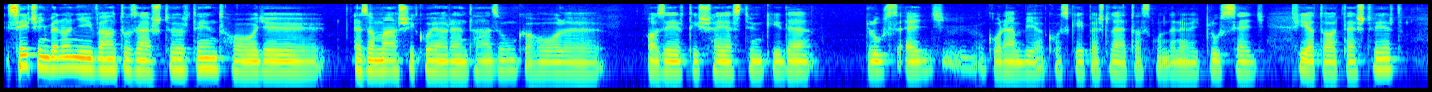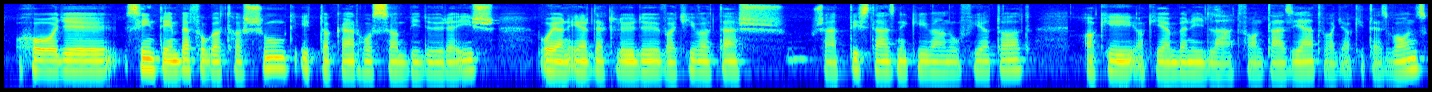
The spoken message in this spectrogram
Széchenyben annyi változás történt, hogy ez a másik olyan rendházunk, ahol azért is helyeztünk ide plusz egy korábbiakhoz képest lehet azt mondani, hogy plusz egy fiatal testvért, hogy szintén befogadhassunk itt akár hosszabb időre is olyan érdeklődő vagy hivatását tisztázni kívánó fiatalt, aki, aki ebben így lát fantáziát, vagy akit ez vonz.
